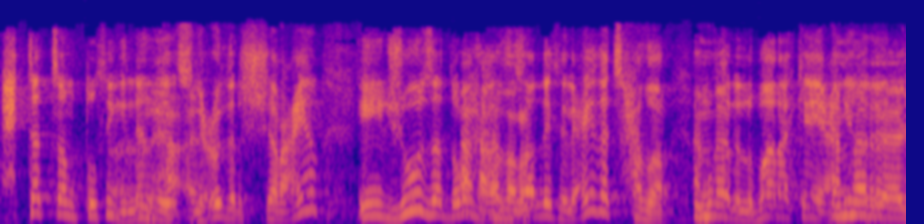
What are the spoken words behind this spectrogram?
حتى التمطوثي قلنا العذر الشرعي يجوز روح تصلي العيد تحضر. مقل البركة يعني أمر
